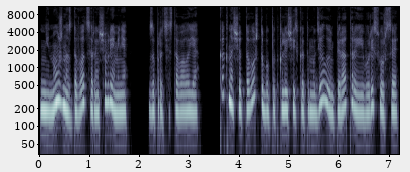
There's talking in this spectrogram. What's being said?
«Не нужно сдаваться раньше времени», — запротестовала я. «Как насчет того, чтобы подключить к этому делу императора и его ресурсы?»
